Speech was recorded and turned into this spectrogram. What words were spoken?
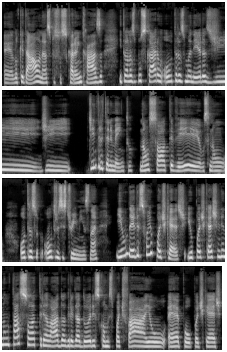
é, lockdown, né? As pessoas ficaram em casa, então elas buscaram outras maneiras de, de de entretenimento, não só TV, ou senão outras, outros streamings, né? E um deles foi o podcast. E o podcast ele não tá só atrelado a agregadores como Spotify ou Apple Podcast,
